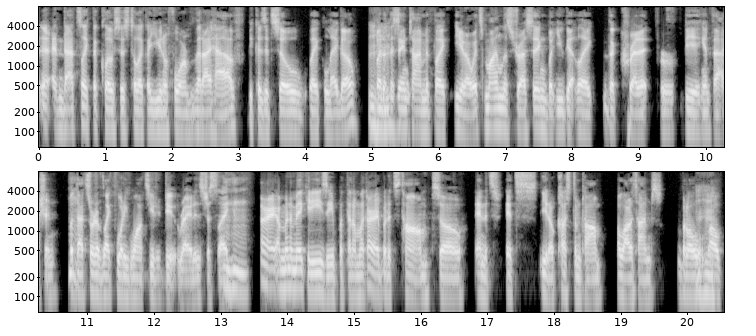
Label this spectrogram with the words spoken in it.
to, and that's like the closest to like a uniform that I have because it's so like Lego. But Mhm. at the same time, it's like, you know, it's mindless dressing, but you get like the credit for being in fashion. But Hmm. that's sort of like what he wants you to do, right? It's just like, Mhm. all right, I'm going to make it easy. But then I'm like, all right, but it's Thom. So, and it's, it's, you know, custom Thom a lot of times. But I'll, Mhm. I'll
